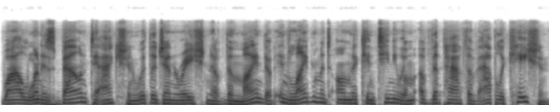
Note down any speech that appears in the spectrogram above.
while one is bound to action with the generation of the mind of enlightenment on the continuum of the path of application.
